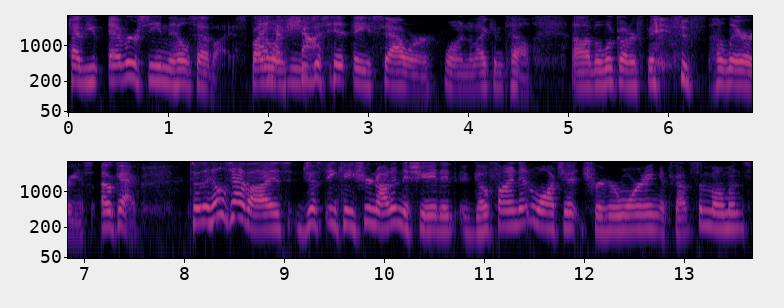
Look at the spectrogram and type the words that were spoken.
Have you ever seen The Hills Have Eyes? By the I way, she not. just hit a sour one, and I can tell. Uh, the look on her face is hilarious. Okay, so The Hills Have Eyes, just in case you're not initiated, go find it and watch it. Trigger warning, it's got some moments.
